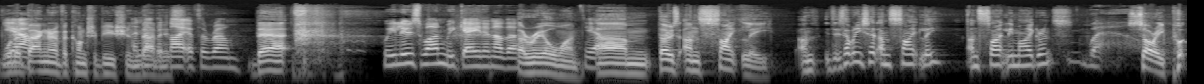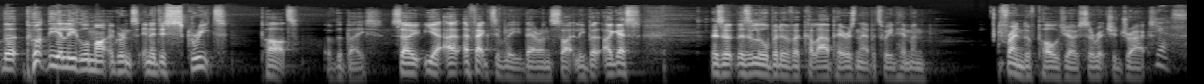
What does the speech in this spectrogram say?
What Yeah. a banger of a contribution that is. Another that is. knight of the realm. There, We lose one, we gain another. a real one. Yeah. Um, those unsightly. Un, is that what you said? Unsightly, unsightly migrants. Well. Sorry, put the put the illegal migrants in a discrete part of the base. So yeah, uh, effectively they're unsightly. But I guess there's a there's a little bit of a collab here, isn't there, between him and friend of PolJOE, Sir Richard Drax. Yes.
